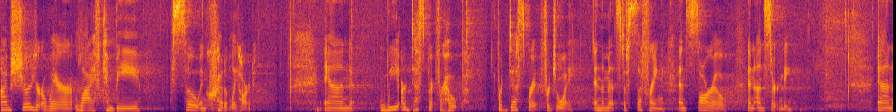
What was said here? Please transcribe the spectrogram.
I'm sure you're aware life can be so incredibly hard. And we are desperate for hope. We're desperate for joy in the midst of suffering and sorrow and uncertainty. And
